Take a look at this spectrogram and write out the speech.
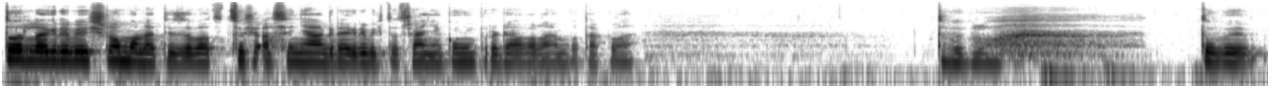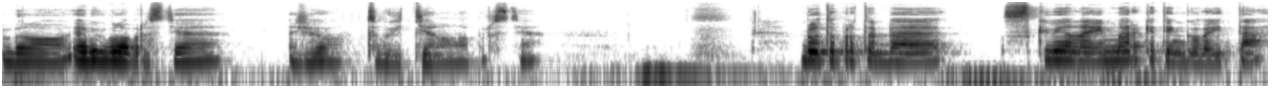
tohle, kdyby šlo monetizovat, což asi nějak jde, kdybych to třeba někomu prodávala nebo takhle, to by bylo, to by bylo, já bych byla prostě, že jo, co bych dělala prostě. Byl to pro tebe skvělý marketingový tah?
